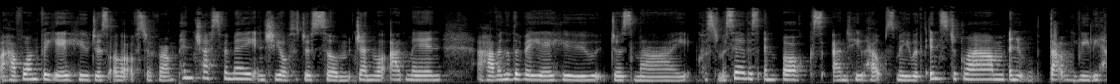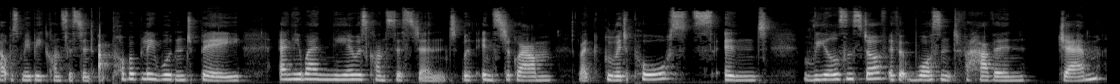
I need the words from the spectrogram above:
I have one VA who does a lot of stuff around Pinterest for me, and she also does some general admin. I have another VA who does my customer service inbox and who helps me with Instagram, and that really helps me be consistent. I probably wouldn't be anywhere near as consistent with Instagram, like grid posts and reels and stuff, if it wasn't for having Gem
